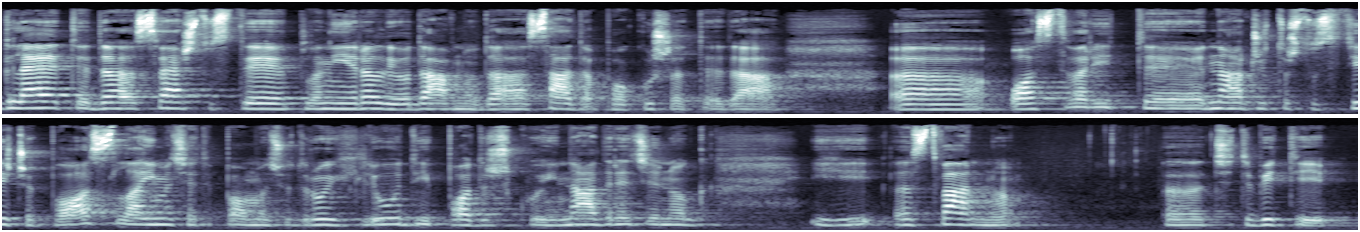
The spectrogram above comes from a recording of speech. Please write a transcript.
gledajte da sve što ste planirali odavno da sada pokušate da ostvarite, naročito što se tiče posla, imaćete pomoć od drugih ljudi, podršku i nadređenog i stvarno ćete biti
